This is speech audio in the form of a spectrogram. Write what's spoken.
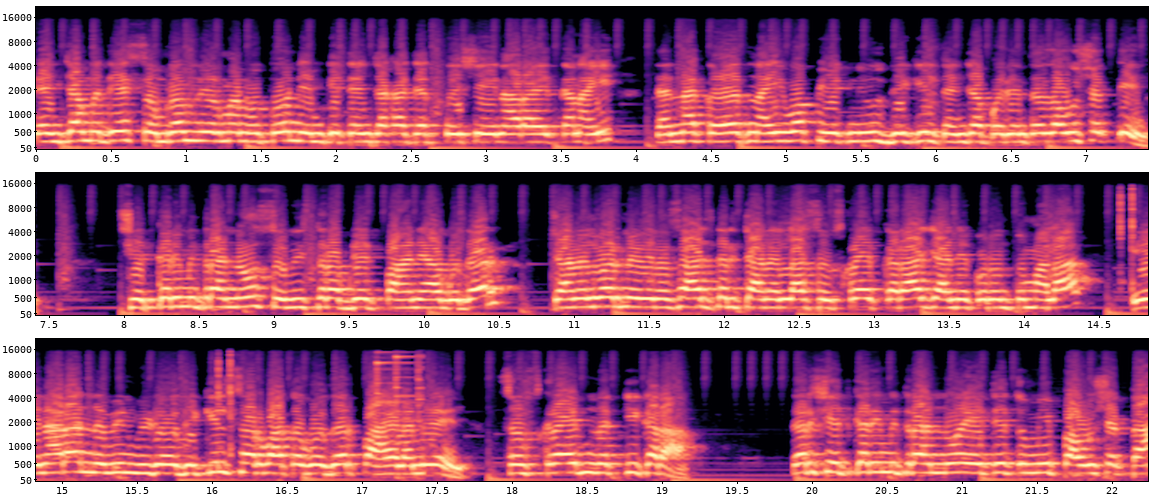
त्यांच्यामध्ये संभ्रम निर्माण होतो. नेमके त्यांच्या खात्यात पैसे येणार आहेत का नाही त्यांना कळत नाही व फेक न्यूज देखील त्यांच्यापर्यंत जाऊ शकते. शेतकरी मित्रांनो सविस्तर अपडेट पाहण्या अगोदर चॅनलवर नवीन असाल तर चॅनलला सबस्क्राईब करा जेणेकरून तुम्हाला येणारा नवीन व्हिडिओ देखील सर्वात अगोदर पाहायला मिळेल. सबस्क्राईब नक्की करा. तर शेतकरी मित्रांनो येथे तुम्ही पाहू शकता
